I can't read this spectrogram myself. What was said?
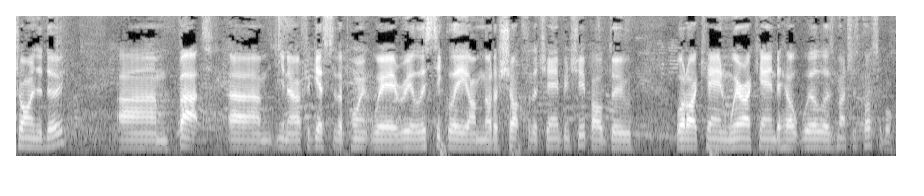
trying to do. Um, but, um, you know, if it gets to the point where realistically I'm not a shot for the championship, I'll do what I can where I can to help Will as much as possible.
